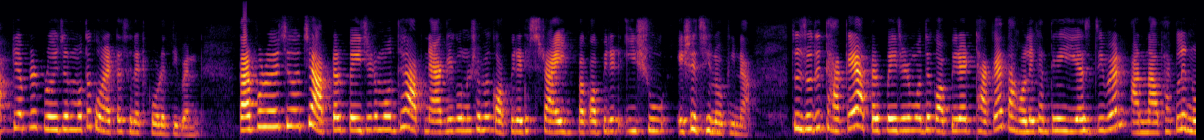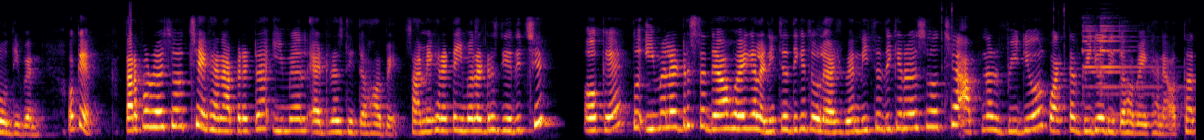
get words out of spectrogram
আপনি আপনার প্রয়োজন মতো কোনো একটা সিলেক্ট করে দিবেন। তারপর রয়েছে হচ্ছে আপনার পেজের মধ্যে আপনি আগে কোনো সময় কপিরাইট স্ট্রাইক বা কপিরাইট ইস্যু এসেছিল কিনা। তো যদি থাকে, আপনার পেজের মধ্যে কপিরাইট থাকে, তাহলে এখান থেকে ইয়েস দিবেন, আর না থাকলে নো দিবেন। ওকে তারপর রয়েছে হচ্ছে এখানে আপনার একটা ইমেল অ্যাড্রেস দিতে হবে। সো আমি এখানে একটা ইমেল অ্যাড্রেস দিয়ে দিচ্ছি। ওকে তো ইমেল অ্যাড্রেসটা দেওয়া হয়ে গেলে নিচের দিকে চলে আসবেন। নিচের দিকে রয়েছে হচ্ছে আপনার ভিডিও কয়েকটা ভিডিও দিতে হবে এখানে। অর্থাৎ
